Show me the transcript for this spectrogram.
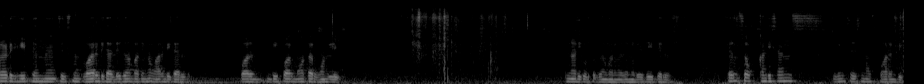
ப்ராடக்ட் ஹீட் பண்ணு சிக்ஸ் மந்த் வாரண்டி கார்டு இதுதான் பார்த்தீங்கன்னா warranty card warranty for motor only பின்னாடி கொடுத்துருக்காங்க அதனுடைய detail terms of conditions limitation of warranty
